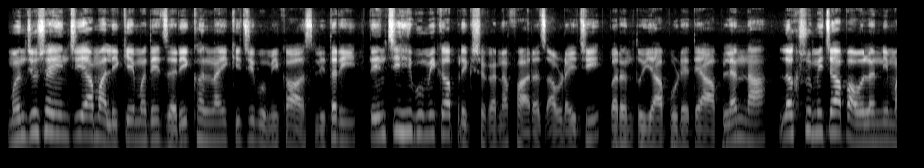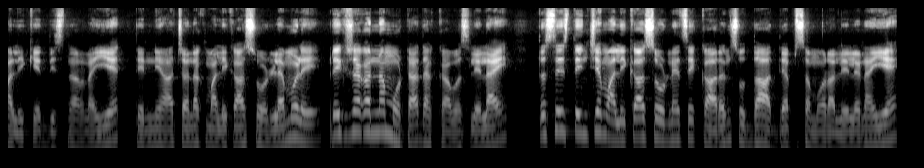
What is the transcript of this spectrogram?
मंजुषा यांची या मालिकेमध्ये जरी खलनायकीची भूमिका असली तरी त्यांची ही भूमिका प्रेक्षकांना फारच आवडायची. परंतु यापुढे त्या आपल्यांना लक्ष्मीच्या पावलांनी मालिकेत दिसणार नाहीयेत. त्यांनी अचानक मालिका सोडल्यामुळे प्रेक्षकांना मोठा धक्का बसलेला आहे. तसेच त्यांचे मालिका सोडण्याचे कारण सुद्धा अद्याप समोर आलेले नाहीये.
